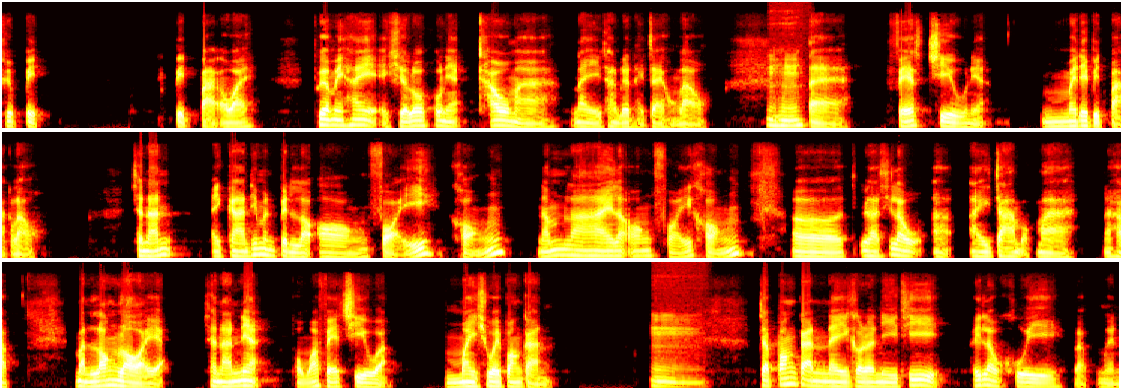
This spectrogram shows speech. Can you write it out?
คือปิด ปิดปากเอาไว้ เพื่อไม่ให้ไอเชื้อโรคพวกเนี้ยเข้ามาในทางเดินหายใจของเราอือฮึแต่เฟสชิลเนี่ยไม่ได้ปิดปากเรา ฉะนั้นไอการที่มันเป็นละอองฝอยของน้ำลายละอองฝอยของเอ่อเวลาที่เราอะไอจามออกมานะครับ มันล่องลอยอะ่ะ ฉะนั้นเนี่ยผมว่าเฟสชิลอะไม่ช่วยป้องกันอืม จะป้องกันในกรณีที่เฮ้ยเราคุยแบบเหมือน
